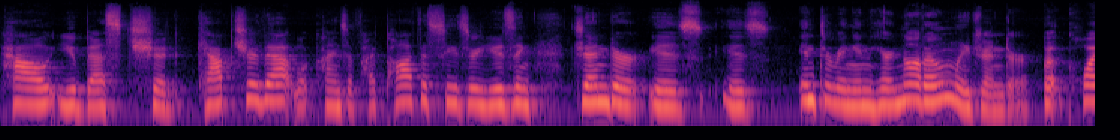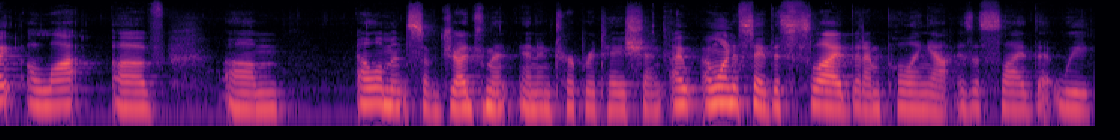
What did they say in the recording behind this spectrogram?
how you best should capture that, what kinds of hypotheses are using. Gender is is entering in here, not only gender, but quite a lot of um, elements of judgment and interpretation. I, I want to say this slide that I'm pulling out is a slide that we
